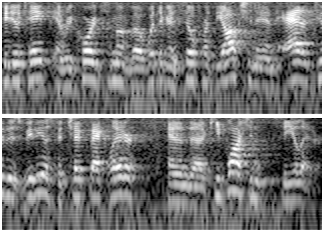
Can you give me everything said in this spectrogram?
videotape and record some of uh, what they're going to sell for at the auction and add it to this video. So check back later and uh, keep watching. See you later.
